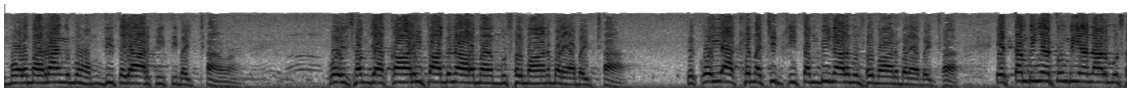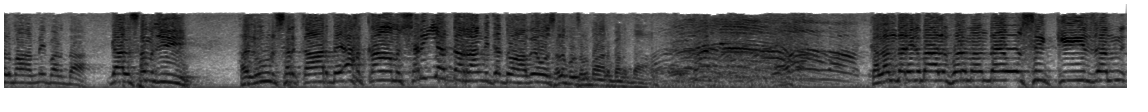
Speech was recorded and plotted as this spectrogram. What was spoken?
مڑ میں رنگ محمدی تیار کیتی بیٹھا وا کوئی سمجھا کالی پگ نال میں مسلمان بنیا بیٹھا کوئی آخے میں چیٹی تمبی نال مسلمان بنیا بیٹھا یہ تمبیاں تمبیاں نال مسلمان نہیں بنتا گل سمجھی حضور سرکار دے احکام شریعت دا رنگ جدو آوے اس مسلمان بنتا کلندر اقبال فرما اس کی زمین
